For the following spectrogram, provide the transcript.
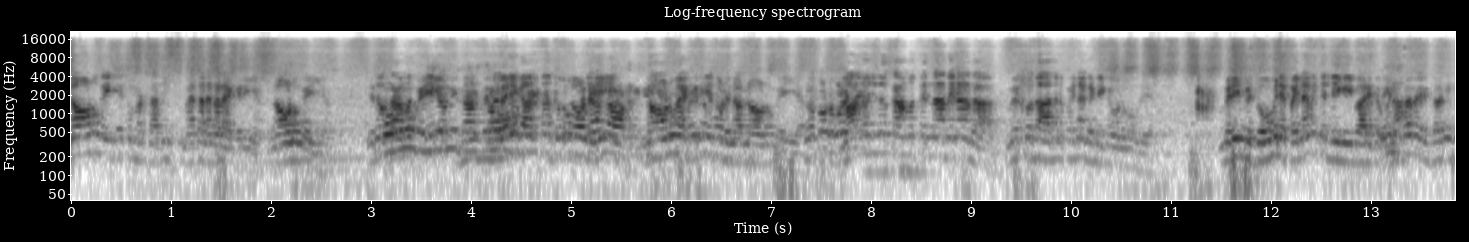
ਨੌ ਨੂੰ ਗਈ ਇੱਕ ਮਿੰਟ ਸਾਡੀ ਮੈਂ ਤਾਂ ਨਾਲ ਐਗਰੀ ਆ ਨੌ ਨੂੰ ਗਈ ਆ। ਜਦੋਂ ਨੌ ਕੰਮ ਨੂੰ ਗਈ ਆ, ਉਹਨੇ ਦੱਸ ਦਿਨ ਮੇਰੀ ਗੱਲ ਤਾਂ ਸੁਣ ਨਹੀਂ ਨੌ ਨੂੰ ਐਗਰੀ ਆ ਤੁਹਾਡੇ ਨਾਲ ਨੌ ਨੂੰ ਗਈ ਆ। ਮੰਨ ਲਓ ਜਦੋਂ ਕੰਮ ਤਿੰਨਾਂ ਦਿਨਾਂ ਦਾ ਮੇਰੇ ਕੋਲ 10 ਦਿਨ ਪਹਿਲਾਂ ਗੱਡੀ ਕਿਉਂ ਹੋ ਗਿਆ ਮੇਰੀ ਮੇ 2 ਮਹੀਨੇ ਪਹਿਲਾਂ ਵੀ ਚੱਲੀ ਗਈ ਬਾਰੇ ਤੋਂ ਨਹੀਂ ਸਰ ਇਦਾਂ ਨਹੀਂ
